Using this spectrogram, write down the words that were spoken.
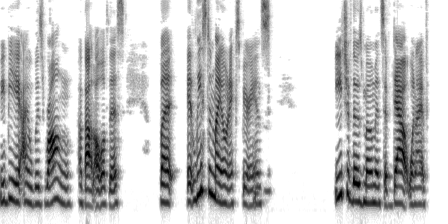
maybe I was wrong about all of this. But at least in my own experience, each of those moments of doubt when I've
